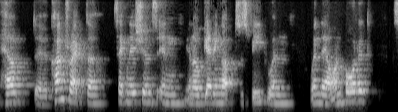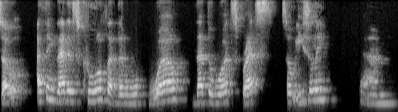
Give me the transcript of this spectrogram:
helped uh, contractor technicians in you know getting up to speed when when they're onboarded. So I think that is cool that the world that the word spreads so easily. Um,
